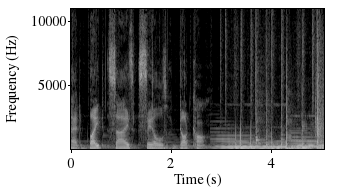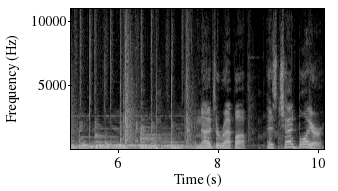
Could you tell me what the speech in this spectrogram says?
at bitesizesales.com. And now to wrap up, as Chad Boyer,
